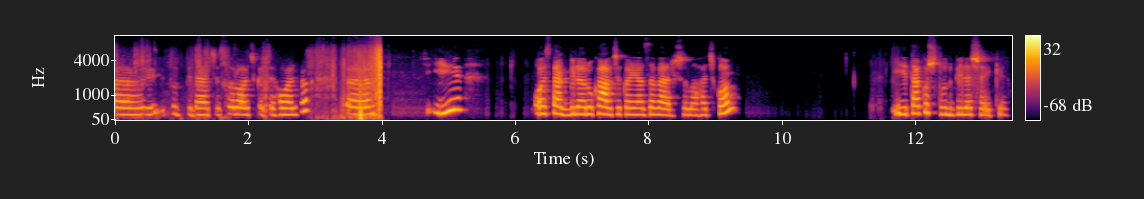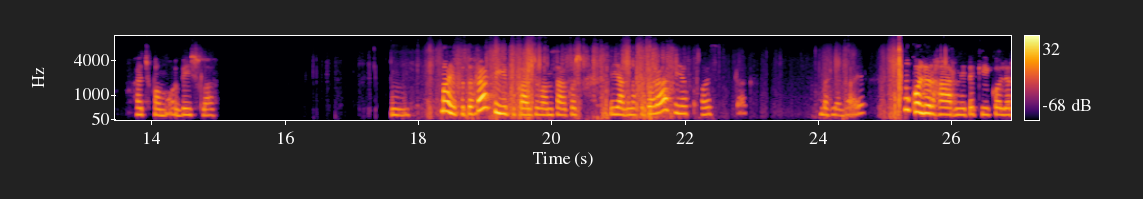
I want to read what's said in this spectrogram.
е, тут піде чи сорочка, чи гольфик. Е, і ось так біля рукавчика я завершила гачком. І також тут біля шийки гачком обійшла. Маю фотографії, покажу вам також, як на фотографіях ось так виглядає. Ну, колір гарний, такий колір.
